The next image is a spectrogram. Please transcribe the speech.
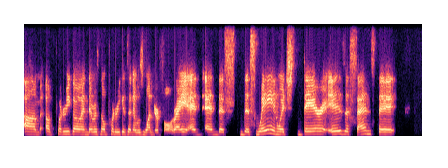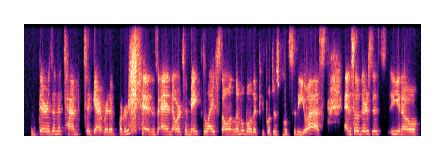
um, of Puerto Rico and there was no Puerto Ricans and it was wonderful, right? And and this this way in which there is a sense that there's an attempt to get rid of Puerto Ricans and or to make life so unlivable that people just move to the US. And so there's this, you know,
